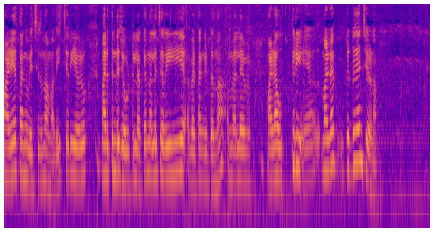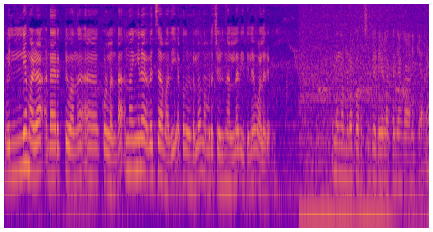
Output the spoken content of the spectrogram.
മഴയത്ത് അങ്ങ് വെച്ചിരുന്നാൽ മതി. ചെറിയൊരു മരത്തിന്റെ ചുവട്ടിലൊക്കെ നല്ല ചെറിയ വെട്ടം കിട്ടുന്ന നല്ല മഴ ഒത്തിരി മഴ കിട്ടുകയും ചെയ്യണം. വലിയ മഴ ഡയറക്റ്റ് വന്ന് കൊള്ളണ്ട. എന്നാൽ ഇങ്ങനെ വെച്ചാൽ മതി. അപ്പോൾ അതുണ്ടല്ലോ നമ്മുടെ ചെടി നല്ല രീതിയിൽ വളരും. പിന്നെ നമ്മുടെ കുറച്ച് ചെടികളൊക്കെ ഞാൻ കാണിക്കാമേ.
